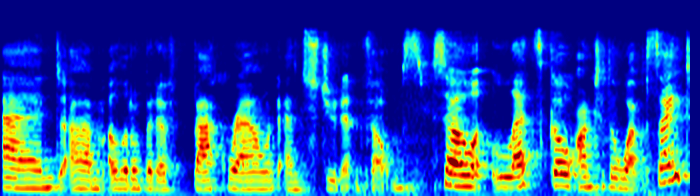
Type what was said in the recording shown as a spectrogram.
and um, a little bit of background and student films. So let's go onto the website.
